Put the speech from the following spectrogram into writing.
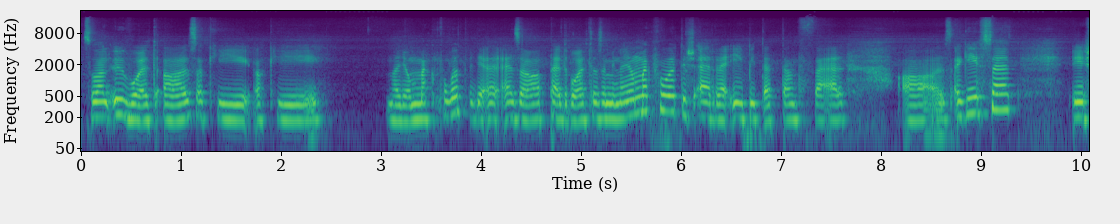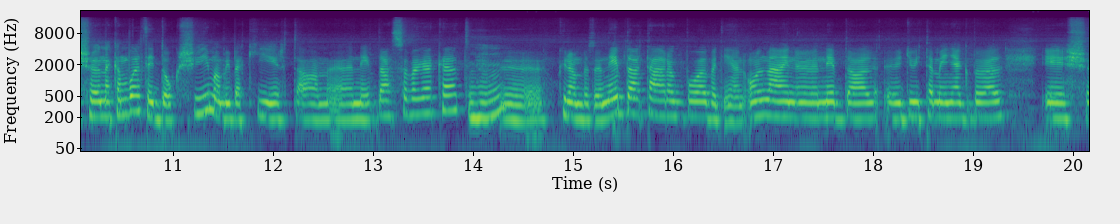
Szóval ő volt az, aki, aki nagyon megfogott, vagy ez a pad volt az, ami nagyon megfogott, és erre építettem fel az egészet, és nekem volt egy doksim, amiben kiírtam népdalszövegeket, uh-huh. különböző népdaltárakból, vagy ilyen online népdal gyűjteményekből, és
